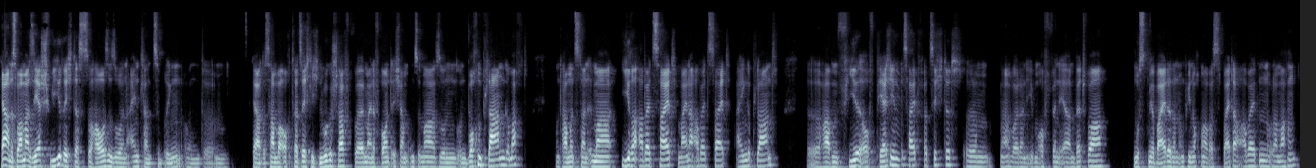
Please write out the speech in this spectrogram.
Ja, und es war mal sehr schwierig, das zu Hause so in Einklang zu bringen. Und ähm, ja, das haben wir auch tatsächlich nur geschafft, weil meine Frau und ich haben uns immer so einen, so einen Wochenplan gemacht und haben uns dann immer ihre Arbeitszeit, meine Arbeitszeit eingeplant, haben viel auf Pärchenzeit verzichtet, ähm, ja, weil dann eben oft, wenn er im Bett war, mussten wir beide dann irgendwie nochmal was weiterarbeiten oder machen.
